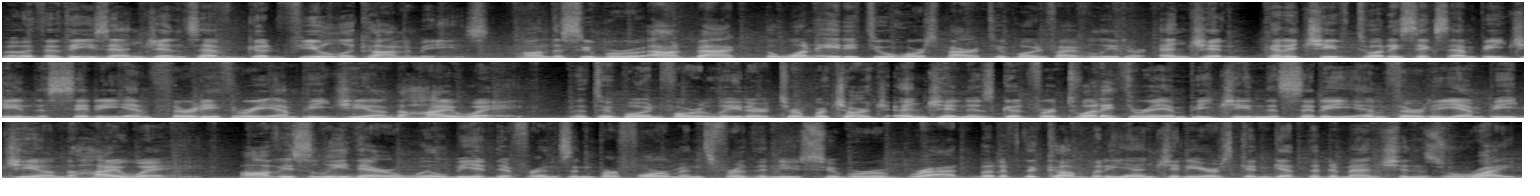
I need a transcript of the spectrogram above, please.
Both of these engines have good fuel economies. On the Subaru Outback, the 182 horsepower 2.5 liter engine can achieve 26 mpg in the city and 33 mpg on the highway. The 2.4 liter turbocharged engine is good for 23 mpg in the city and 30 mpg on the highway. Obviously, there will be a difference in performance for the new Subaru Brat, but if the company engineers can get the dimensions right,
